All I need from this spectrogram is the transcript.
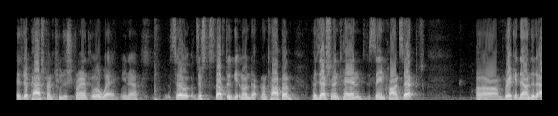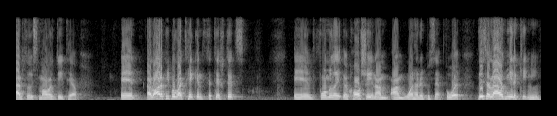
Is their pass run to the strength or away? You know, so just stuff to getting on on top of. Possession and ten, the same concept. Um, break it down to the absolute smallest detail. And a lot of people like taking statistics and formulate their call sheet, and I'm I'm 100% for it. This allows me to keep me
